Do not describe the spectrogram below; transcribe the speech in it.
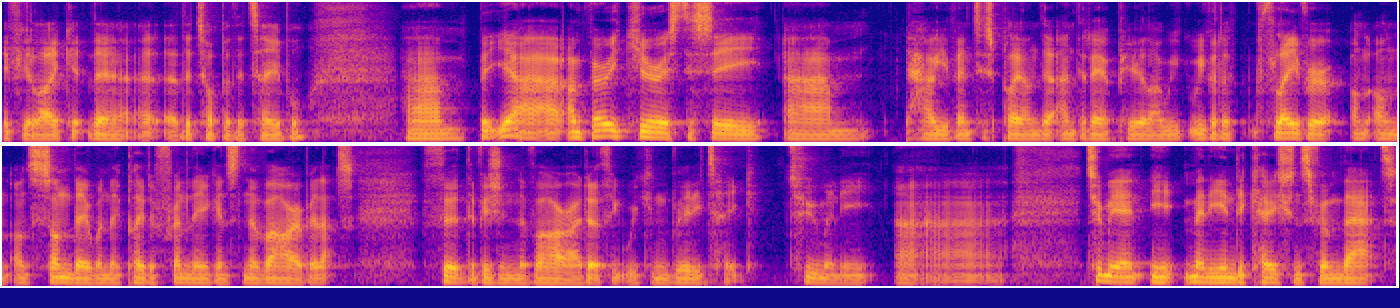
if you like, at the at the top of the table. Um, but yeah, I, am very curious to see um, how Juventus play under Andrea Pirlo. We we got a flavour on, on, on Sunday when they played a friendly against Novara, but that's third division Novara. I don't think we can really take too many uh, too many many indications from that,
